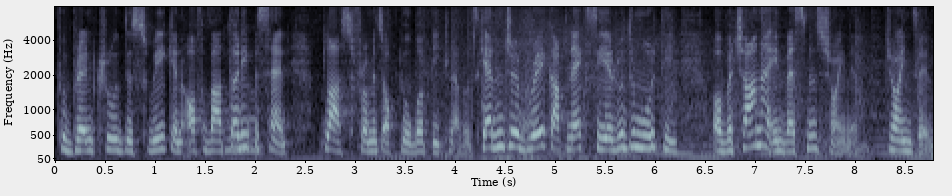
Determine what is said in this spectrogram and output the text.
for Brent crude this week and off about 30% yeah. plus from its October peak levels. Get into a break. Up next, CA Rudramurthy of Vachana Investments join in, joins in.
